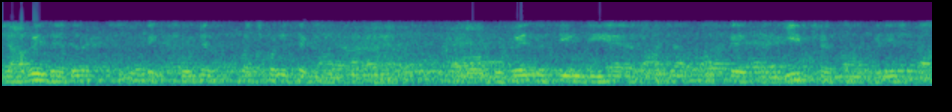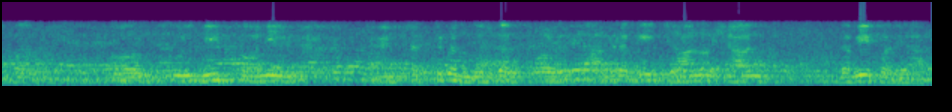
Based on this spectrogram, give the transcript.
जावेद हैदर, एक छोटे बचपन से काम कर रहे हैं, और भूपेंद्र सिंह जी हैं, राजा पासे संजीव शर्मा, गिरीश थापर और कुलदीप सोनी एंड सत्यव्रत मुद्दल और आगरा की जान और शान रवि परिहार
